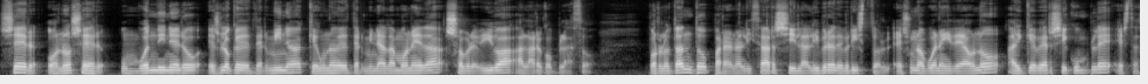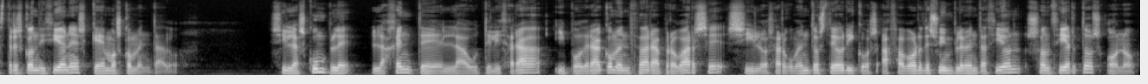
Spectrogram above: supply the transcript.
Ser o no ser un buen dinero es lo que determina que una determinada moneda sobreviva a largo plazo. Por lo tanto, para analizar si la libra de Bristol es una buena idea o no, hay que ver si cumple estas tres condiciones que hemos comentado. Si las cumple, la gente la utilizará y podrá comenzar a probarse si los argumentos teóricos a favor de su implementación son ciertos o no.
